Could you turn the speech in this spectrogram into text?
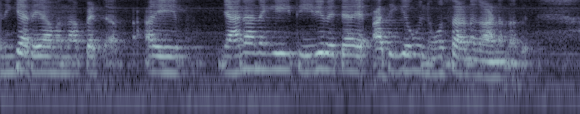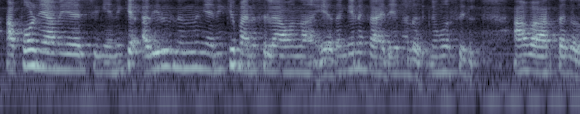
എനിക്കറിയാവുന്ന പെട്ട ഈ ഞാനാണെങ്കിൽ ടി വി വെച്ചാൽ അധികവും ന്യൂസാണ് കാണുന്നത്. അപ്പോൾ ഞാൻ വിചാരിച്ചു എനിക്ക് അതിൽ നിന്ന് എനിക്ക് മനസ്സിലാവുന്ന ഏതെങ്കിലും കാര്യങ്ങൾ ന്യൂസിൽ ആ വാർത്തകൾ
